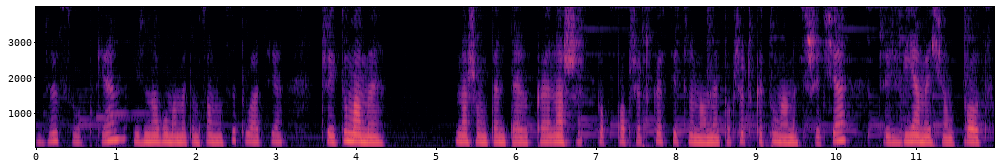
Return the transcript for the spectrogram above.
ze słupkiem. I znowu mamy tą samą sytuację, czyli tu mamy naszą pętelkę, naszą poprzeczkę, z tej strony mamy poprzeczkę, tu mamy zszycie, czyli wbijamy się pod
